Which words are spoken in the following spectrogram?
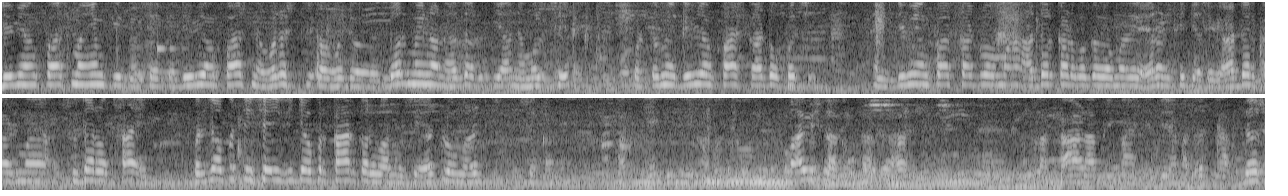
દિવ્યાંગ પાસમાં એમ કીધું છે કે દિવ્યાંગ પાસને વર્ષ દર મહિનાના હજાર રૂપિયા આને મળશે. પણ તમે દિવ્યાંગ પાસ કાઢો પછી. અને દિવ્યાંગ પાસ કાઢવામાં આધાર કાર્ડ વગર અમારે હેરાન થઈ જશે આધાર કાર્ડમાં સુધારો થાય. પ્રજાપતિ છે એ જગ્યા ઉપર કાર કરવાનું છે એટલું અમારે અટકી ગયું છે કામ. બાવીસ લાખ. હા કાર્ડ આપણી પાસે છે એમાં દસ લાખ દસ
